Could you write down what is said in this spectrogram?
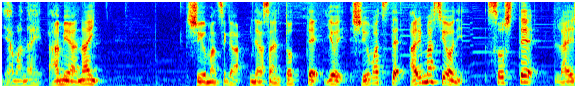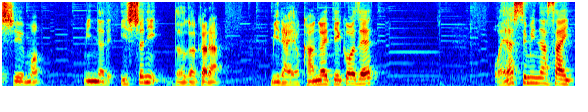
やまない雨はない。週末が皆さんにとって良い週末でありますように。そして来週もみんなで一緒に動画から未来を考えていこうぜ。おやすみなさい。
